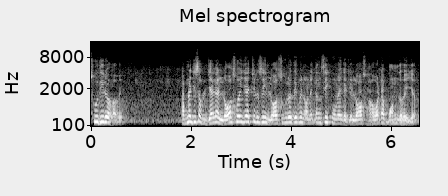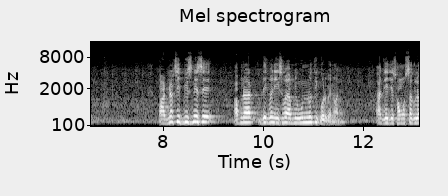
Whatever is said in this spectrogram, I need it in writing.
সুদৃঢ় হবে। আপনার যেসব জায়গায় লস হয়ে যাচ্ছিল, সেই লসগুলো দেখবেন অনেকাংশেই কমে গেছে। লস হওয়াটা বন্ধ হয়ে যাবে। পার্টনারশিপ বিজনেসে আপনার দেখবেন এই সময় আপনি উন্নতি করবেন অনেক। আগে যে সমস্যাগুলো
